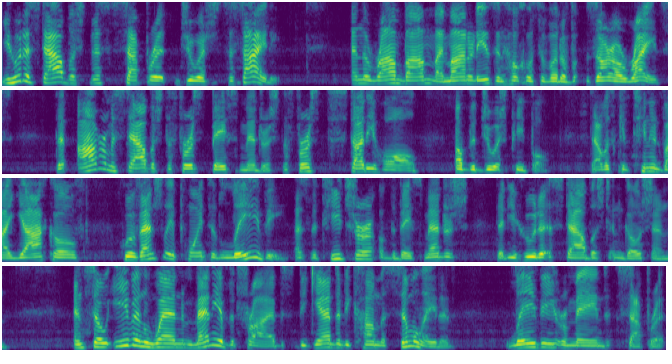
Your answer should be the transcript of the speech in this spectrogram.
Yehuda established this separate Jewish society. And the Rambam, Maimonides, and Hilchos Avodah Zara writes that Avram established the first beis midrash, the first study hall of the Jewish people. That was continued by Yaakov, who eventually appointed Levi as the teacher of the beis midrash that Yehuda established in Goshen. And so, even when many of the tribes began to become assimilated, Levi remained separate.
